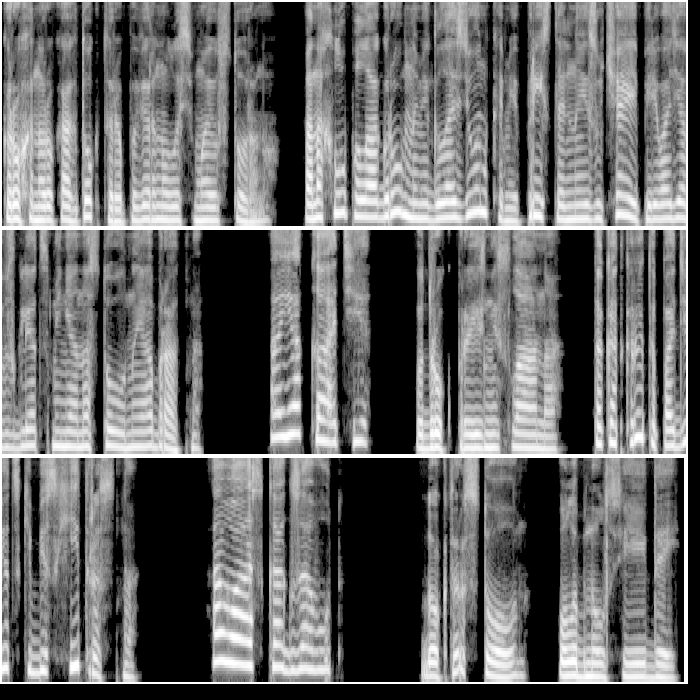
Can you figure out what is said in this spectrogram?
Кроха на руках доктора повернулась в мою сторону. Она хлопала огромными глазенками, пристально изучая и переводя взгляд с меня на Стоуна и обратно. «А я Катя», — вдруг произнесла она, так открыто, по-детски, бесхитростно. «А вас как зовут?» «Доктор Стоун», — улыбнулся ей Дэй.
